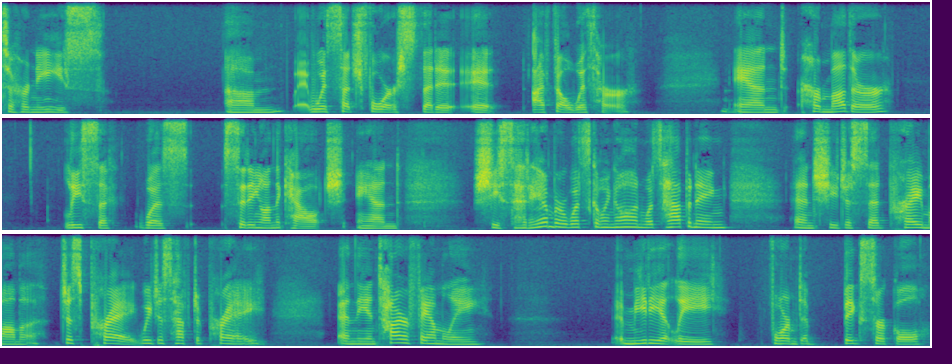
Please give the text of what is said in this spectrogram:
to her knees um, with such force that it, it I fell with her. And her mother, Lisa, was sitting on the couch and she said, Amber, what's going on? What's happening? And she just said, Pray, Mama. Just pray. We just have to pray. And the entire family immediately formed a big circle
